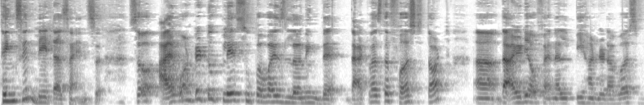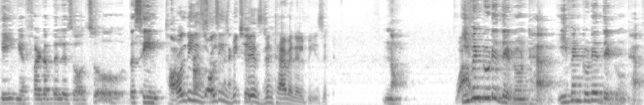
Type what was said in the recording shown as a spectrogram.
things in data science. So I wanted to place supervised learning there. That was the first thought. Uh, the idea of NLP 100 hours being affordable is also the same thought. all these all process, these big actually. players didn't have NLP, is it? No. Wow. Even today they don't have. Even today they don't have.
